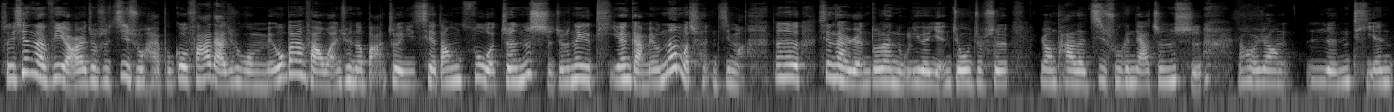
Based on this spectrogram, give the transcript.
所以现在 VR 就是技术还不够发达，就是我们没有办法完全的把这一切当做真实，就是那个体验感没有那么沉浸嘛。但是现在人都在努力的研究，就是让它的技术更加真实，然后让人体验，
